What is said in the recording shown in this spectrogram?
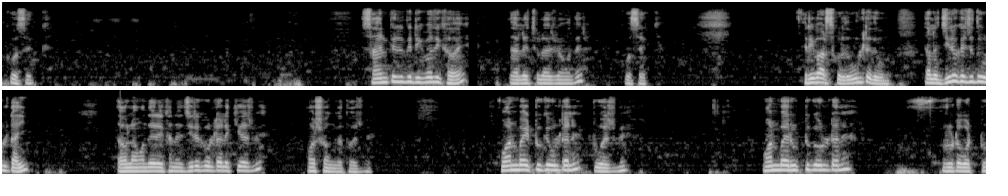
কোসেক সাইনকে যদি ডিগবাজি খাওয়ায় তাহলে চলে আসবে আমাদের কোসেক রিভার্স করে দেবো, উল্টে দেবো। তাহলে জিরোকে যদি উল্টাই, তাহলে আমাদের এখানে জিরোকে উল্টালে কি আসবে? অসংগত আসবে। ওয়ান বাই টুকে উল্টালে টু আসবে। ওয়ান বাই রুট টুকে উল্টালে root over two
